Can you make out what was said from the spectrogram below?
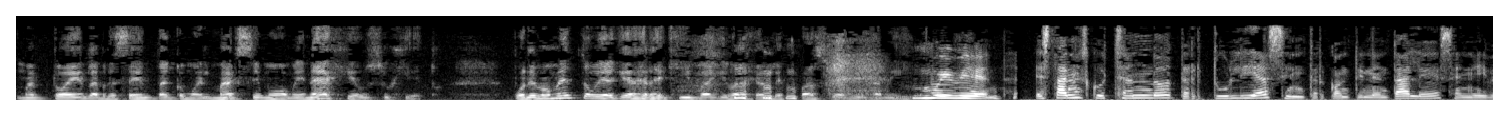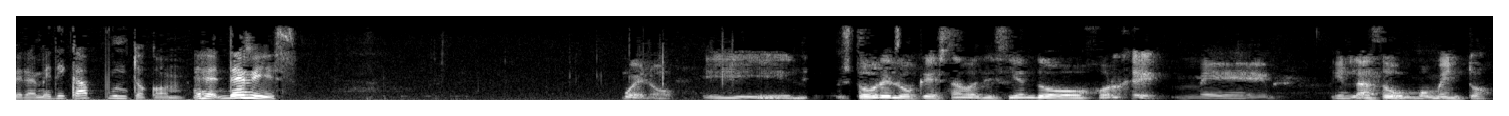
Mark Twain la presenta como el máximo homenaje a un sujeto. Por el momento voy a quedar aquí para, que dejarle espacio a mis amigos. Muy bien. Están escuchando tertulias intercontinentales en iberamérica.com. Eh, Davis. Bueno, y sobre lo que estaba diciendo Jorge, me, enlazo un momento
